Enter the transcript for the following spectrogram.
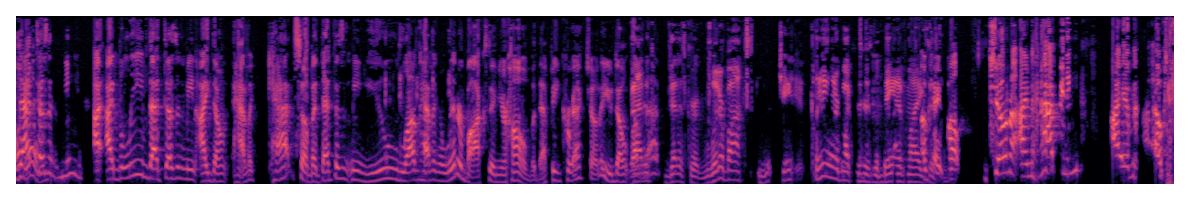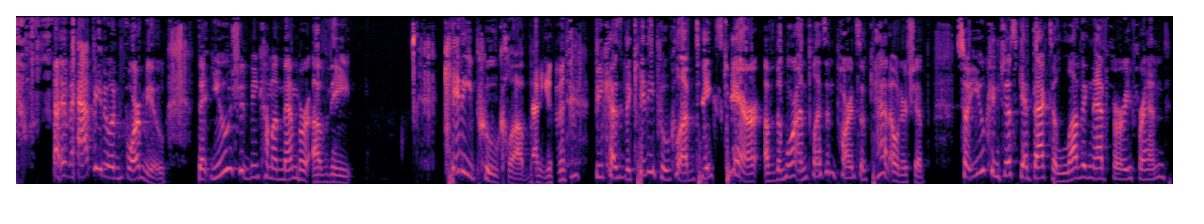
I that doesn't mean I, I believe that doesn't mean I don't have a cat. So, but that doesn't mean you love having a litter box in your home. Would that be correct, Jonah? You don't love That is that? that is correct. Litter box cleaning litter boxes is the bane of my existence. Okay, well, Jonah, I'm happy. I am okay. I'm happy to inform you that you should become a member of the Kitty Poo Club because the Kitty Poo Club takes care of the more unpleasant parts of cat ownership, so you can just get back to loving that furry friend.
